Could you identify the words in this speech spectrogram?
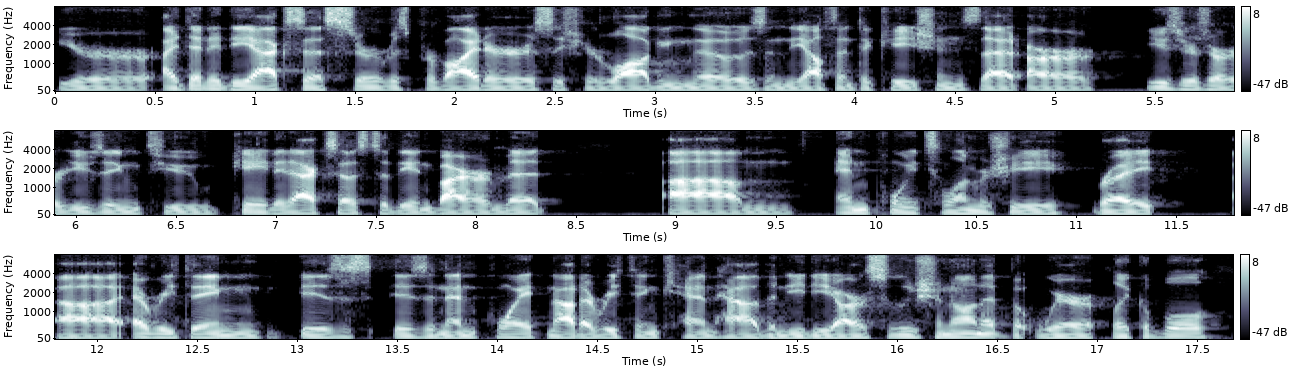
your identity access service providers, if you're logging those and the authentications that our users are using to gain access to the environment, um, endpoint telemetry, right? Uh, everything is is an endpoint. Not everything can have an EDR solution on it, but where applicable,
